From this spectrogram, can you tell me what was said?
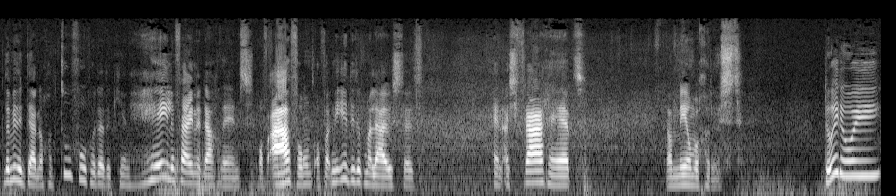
Dan wil ik daar nog aan toevoegen dat ik je een hele fijne dag wens. Of avond, of wanneer je dit ook maar luistert. En als je vragen hebt, dan mail me gerust. Doei doei!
